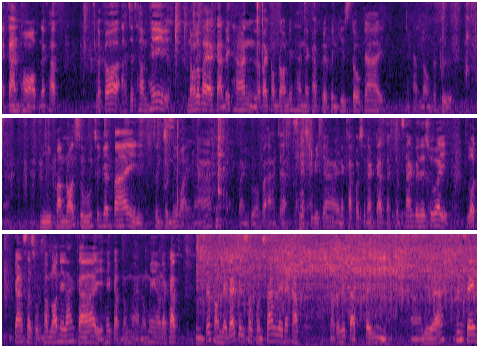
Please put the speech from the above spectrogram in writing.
อาการหอบนะครับ แล้วก็อาจจะทำให้น้องระบายอากาศไม่ทัน ระบายความร้อนไม่ทันนะครับ เกิดเป็นฮิสโตรกได้นะครับ น้องก็คือมีความร้อนสูงจนเกินไปจนทนไม่ไหวนะบางตัวก็อาจจะเสียชีวิตได้นะครับ เพราะฉะนั้นการตัดขนสั้นก็จะช่วยลดการสะสมความร้อนในร่างกายให้กับน้องหมาน้องแมวนะครับเจ้าของอยากได้เป็นทรงขนสั้นเลยนะครับ เราก็จะตัดเป็นเหลือครึ่งเส้น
